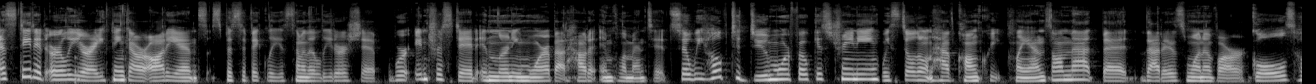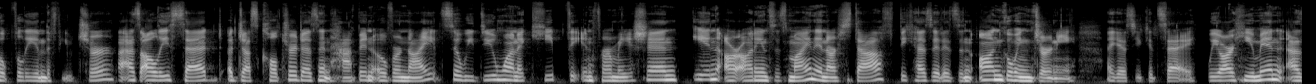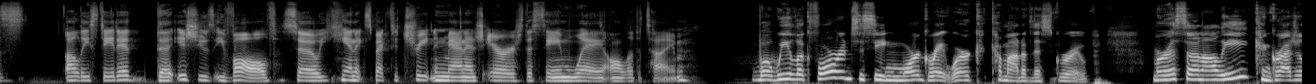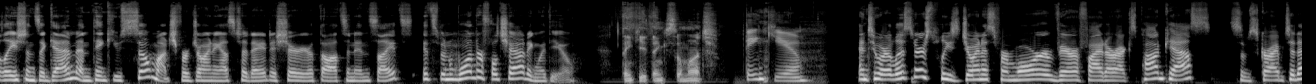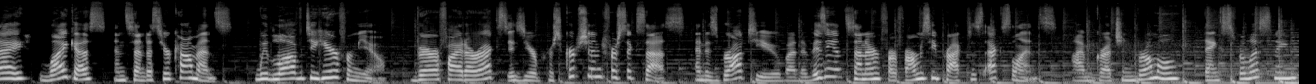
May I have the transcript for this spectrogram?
As stated earlier, I think our audience, specifically some of the leadership, were interested in learning more about how to implement it. So we hope to do more focused training. We still don't have concrete plans on that, but that is one of our goals, hopefully in the future. As Ali said, a just culture doesn't happen overnight. So we do want to keep the information in our audience's mind and our staff because it is an ongoing journey, I guess you could say. We are human as Ali stated, the issues evolve, so you can't expect to treat and manage errors the same way all of the time. Well, we look forward to seeing more great work come out of this group. Marisa and Ali, congratulations again, and thank you so much for joining us today to share your thoughts and insights. It's been wonderful chatting with you. Thank you. Thanks so much. Thank you. And to our listeners, please join us for more Verified RX podcasts. Subscribe today, like us, and send us your comments. We'd love to hear from you. Verified RX is your prescription for success and is brought to you by the Vizient Center for Pharmacy Practice Excellence. I'm Gretchen Brummel. Thanks for listening.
